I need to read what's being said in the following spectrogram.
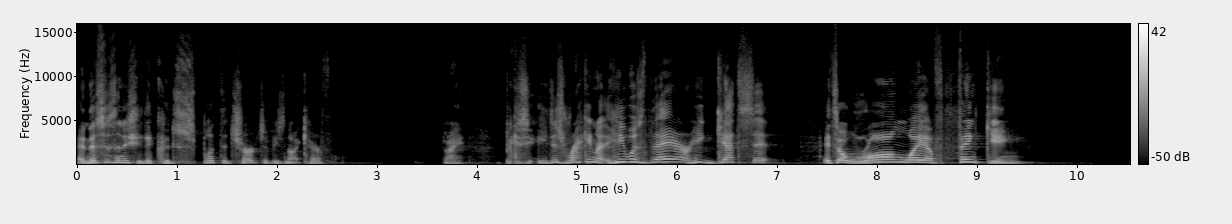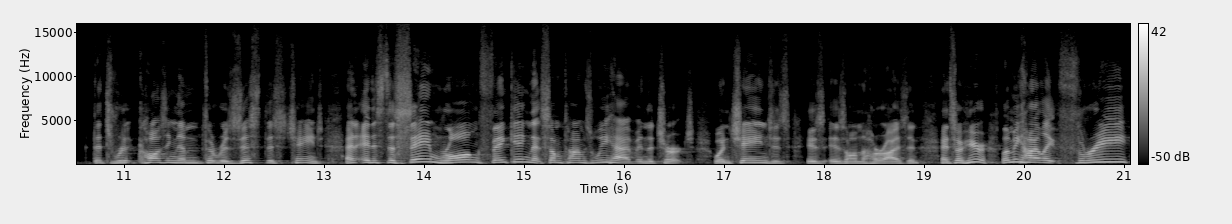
And this is an issue that could split the church if he's not careful, right? Because he just recognized, he was there, he gets it. It's a wrong way of thinking that's re- causing them to resist this change. And, and it's the same wrong thinking that sometimes we have in the church when change is, is, is on the horizon. And so, here, let me highlight three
